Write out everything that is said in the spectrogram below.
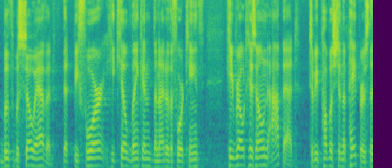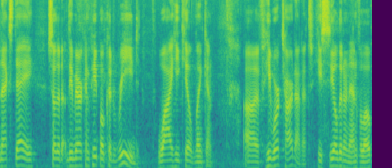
Booth was so avid that before he killed Lincoln the night of the 14th, he wrote his own op ed to be published in the papers the next day so that the American people could read why he killed Lincoln. Uh, he worked hard on it. He sealed it in an envelope.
